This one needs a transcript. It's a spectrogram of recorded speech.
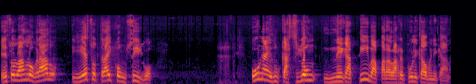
Eso lo han logrado y eso trae consigo una educación negativa para la República Dominicana.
